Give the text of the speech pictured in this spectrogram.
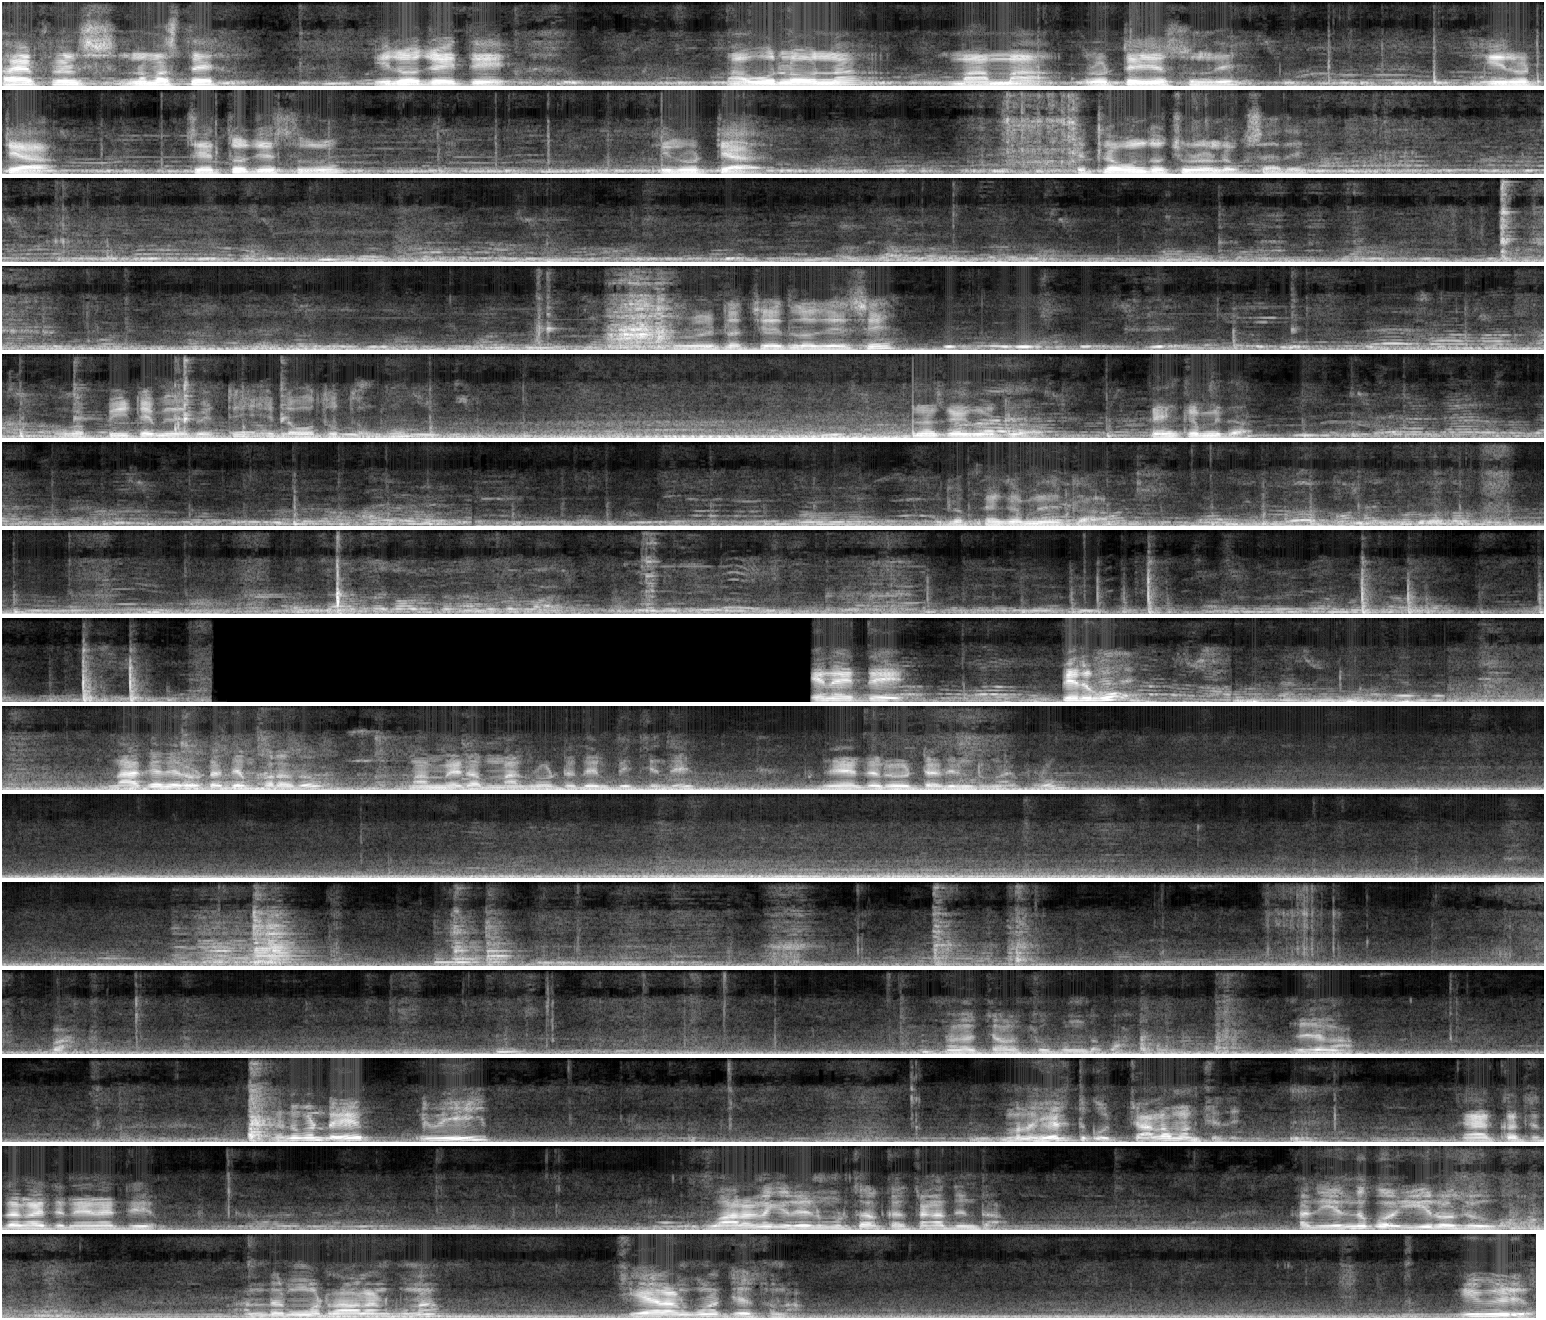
Hi friends నమస్తే. ఈరోజు అయితే మా ఊర్లో ఉన్న మా అమ్మ రొట్టె చేస్తుంది. ఈ రొట్టె చేత్తో చేస్తున్నాం ఈ రొట్టె ఎట్లా ఉందో చూడండి ఒకసారి. ఇట్లా చేతిలో చేసి ఒక పీట మీద పెట్టి ఇట్లా ఒత్తుతాము ఇట్లా పెంక మీద. ఇట్లా పెంక మీద ఇట్లా. నేనైతే పెరుగు నాకైతే రొట్టె దింపరాదు మా మేడం నాకు రొట్టె దింపించింది ఇప్పుడు నేనైతే రొట్టె తింటున్నా ఇప్పుడు. బా. నాకు చాలా చూపు ఉందబ్బా. నిజంగా. ఎందుకంటే ఇవి మన హెల్త్కు చాలా మంచిది. ఖచ్చితంగా అయితే నేనైతే వారానికి రెండు మూడు సార్లు ఖచ్చితంగా తింటా. కానీ ఎందుకో ఈరోజు అందరం కూడా రావాలనుకున్నా చేయాలనుకున్నా చేస్తున్నా. ఈ వీడియో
